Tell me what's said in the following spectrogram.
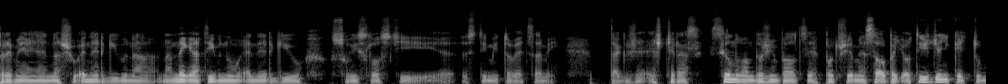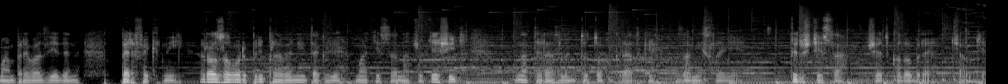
premieňať našu energiu na, na negatívnu energiu v súvislosti e, s týmito vecami. Takže ešte raz silno vám držím palce, počujeme sa opäť o týždeň, keď tu mám pre vás jeden perfektný rozhovor pripravený, takže máte sa na čo tešiť. Na teraz len toto krátke zamyslenie. Držte sa, všetko dobré, čaute.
